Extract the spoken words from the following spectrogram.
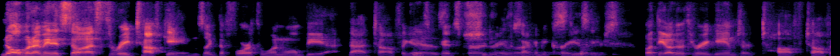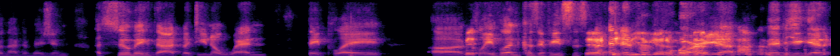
No, but I mean, it's still that's three tough games. Like the fourth one won't be that tough against it's Pittsburgh. Right? It's not going to be crazy. Steelers. But the other three games are tough, tough in that division. Assuming that, like, do you know when they play uh Cleveland? Because if he's suspended maybe for you get him four, yeah, maybe you get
